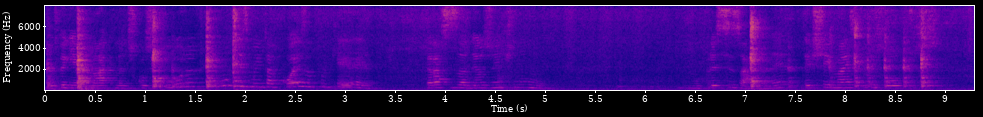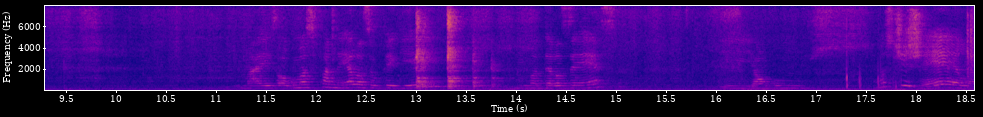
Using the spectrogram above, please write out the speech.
Eu peguei a máquina de costura, eu não fiz muita coisa porque, graças a Deus, a gente não, não precisava, né? Deixei mais para os outros. Mas algumas panelas eu peguei, uma delas é essa, e alguns, umas tigelas,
